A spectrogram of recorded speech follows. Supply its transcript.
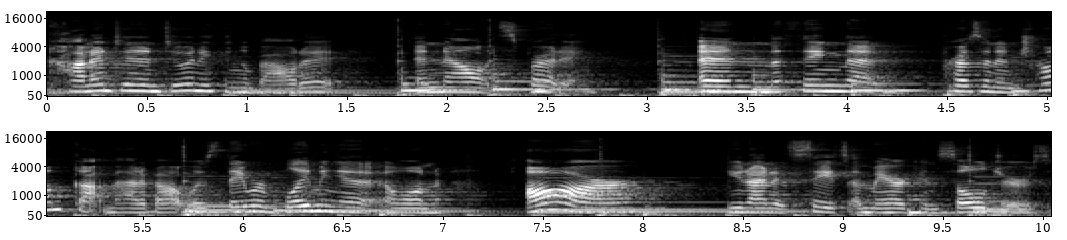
kind of didn't do anything about it, and now it's spreading. And the thing that President Trump got mad about was they were blaming it on our United States American soldiers.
